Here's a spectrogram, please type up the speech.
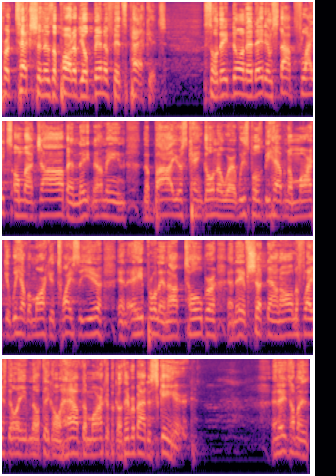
Protection is a part of your benefits package. So they doing that. They didn't stop flights on my job, and they, I mean, the buyers can't go nowhere. We're supposed to be having a market. We have a market twice a year in April and October, and they have shut down all the flights. They don't even know if they're gonna have the market because everybody's scared. And they told me,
